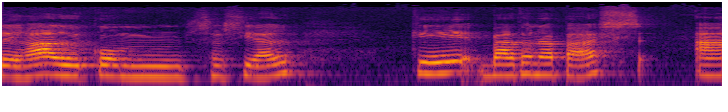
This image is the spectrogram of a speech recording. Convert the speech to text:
legal com social que va donar pas a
